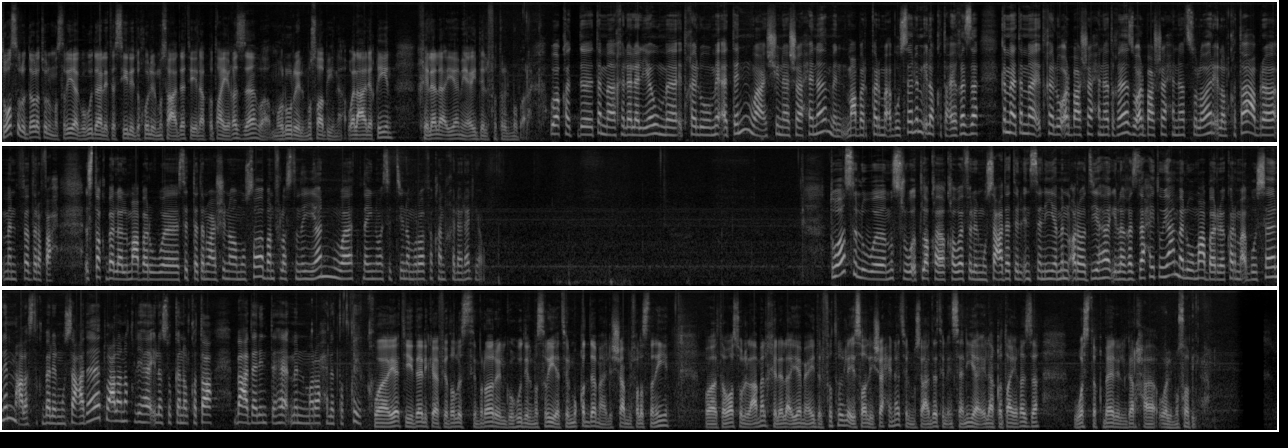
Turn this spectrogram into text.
تواصل الدولة المصرية جهودها لتسهيل دخول المساعدات إلى قطاع غزة ومرور المصابين والعالقين خلال أيام عيد الفطر المبارك. وقد تم خلال اليوم إدخال 120 شاحنة من معبر كرم أبو سالم إلى قطاع غزة كما تم إدخال أربع شاحنات غاز وأربع شاحنات سولار إلى القطاع عبر منفذ رفح. استقبل المعبر 26 مصابا فلسطينيا و62 مرافقا خلال اليوم. تواصل مصر إطلاق قوافل المساعدات الإنسانية من أراضيها إلى غزة حيث يعمل معبر كرم أبو سالم على استقبال المساعدات وعلى نقلها إلى سكان القطاع بعد الانتهاء من مراحل التدقيق. ويأتي ذلك في ظل استمرار الجهود المصرية المقدمة للشعب الفلسطيني وتواصل العمل خلال أيام عيد الفطر لإيصال شاحنات المساعدات الإنسانية إلى قطاع غزة واستقبال الجرحى والمصابين.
